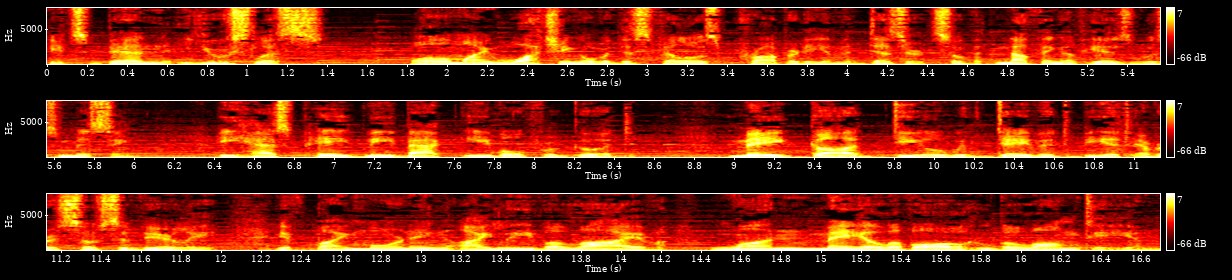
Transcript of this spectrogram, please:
It's been useless, all my watching over this fellow's property in the desert so that nothing of his was missing. He has paid me back evil for good. May God deal with David, be it ever so severely, if by morning I leave alive one male of all who belong to him.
